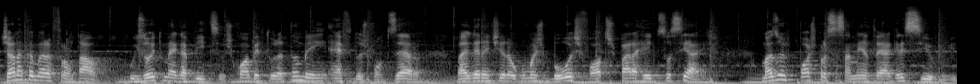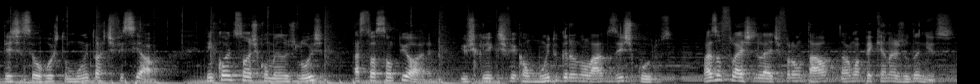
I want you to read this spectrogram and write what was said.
Já na câmera frontal, os 8 megapixels com abertura também f2.0 vai garantir algumas boas fotos para redes sociais, mas o pós-processamento é agressivo e deixa seu rosto muito artificial. Em condições com menos luz, a situação piora e os cliques ficam muito granulados e escuros, mas o flash de LED frontal dá uma pequena ajuda nisso.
